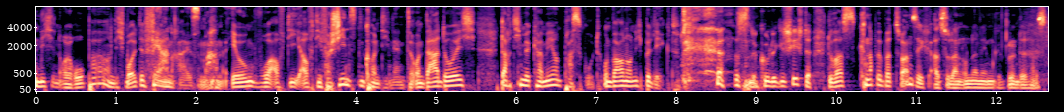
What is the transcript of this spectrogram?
nicht in Europa und ich wollte Fernreisen machen, irgendwo auf die, auf die verschiedensten Kontinente. Und dadurch dachte ich mir, Chamäleon passt gut und war auch noch nicht belegt. das ist eine coole Geschichte. Du warst knapp über 20, als du dein Unternehmen gegründet hast.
